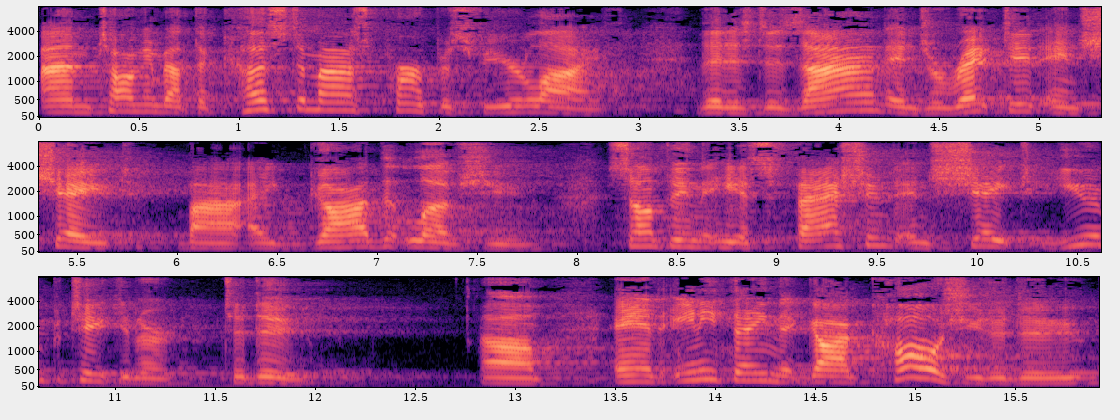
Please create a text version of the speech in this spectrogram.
I'm talking about the customized purpose for your life that is designed and directed and shaped by a God that loves you, something that He has fashioned and shaped you in particular to do. Um, and anything that God calls you to do,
